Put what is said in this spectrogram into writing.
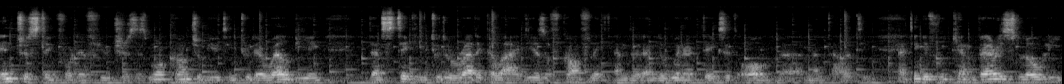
interesting for their futures, is more contributing to their well-being than sticking to the radical ideas of conflict and the, and the winner takes it all uh, mentality. I think if we can very slowly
